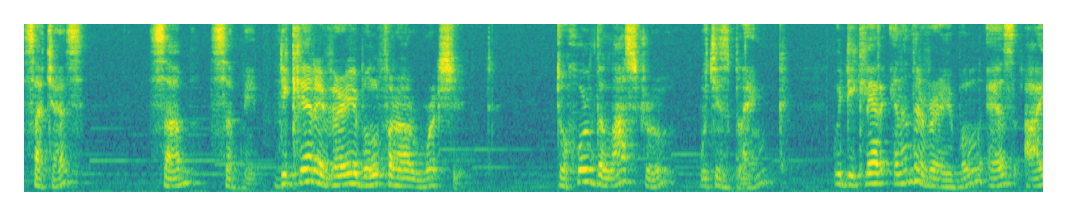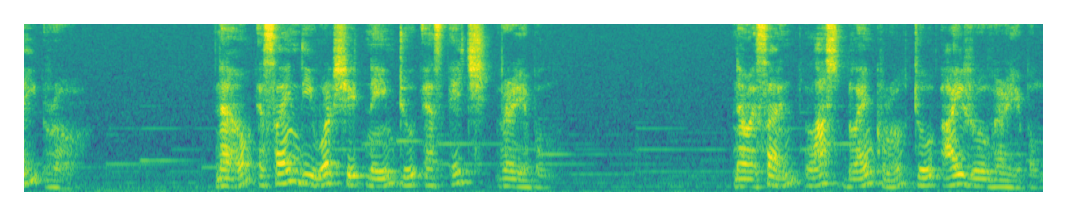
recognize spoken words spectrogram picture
such as sub submit. Declare a variable for our worksheet. To hold the last row, which is blank, we declare another variable as i row. Now assign the worksheet name to sh variable. Now assign last blank row to i row variable.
